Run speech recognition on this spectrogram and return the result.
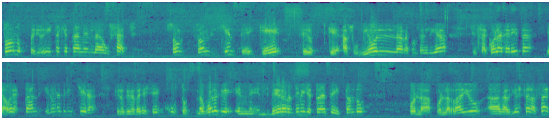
todos los periodistas que están en la USACH, son son gente que se lo- que asumió la responsabilidad, se sacó la careta y ahora están en una trinchera que lo que me parece justo. Me acuerdo que en, en medio de la pandemia yo estaba entrevistando por la por la radio a Gabriel Salazar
